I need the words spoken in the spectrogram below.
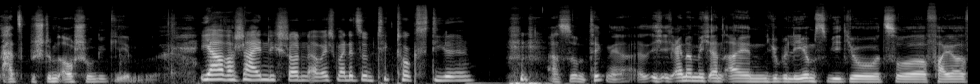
Hat es bestimmt auch schon gegeben. Ja, wahrscheinlich schon, aber ich meine so im TikTok-Stil. Ach so, im Ticken, ja. Also ich, ich, erinnere mich an ein Jubiläumsvideo zur Feier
